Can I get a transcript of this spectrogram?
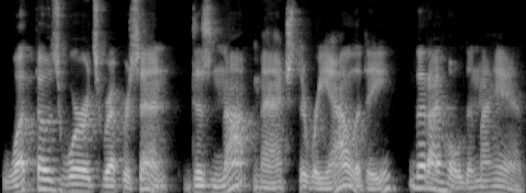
what those words represent, does not match the reality that I hold in my hand.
